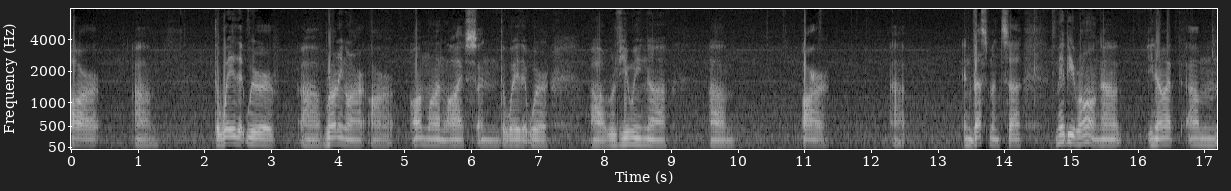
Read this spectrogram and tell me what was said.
our um, the way that we're uh, running our, our online lives and the way that we're uh, reviewing uh, um, our investments uh, may be wrong. Uh, you know, I, um,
